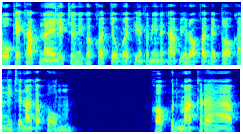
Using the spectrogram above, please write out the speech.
โอเคครับ ในเลคเชอร์นี้ก็ขอจบไว้เพียงเท่านี้นะครับ เดี๋ยวเราค่อยไปต่อกันเลคเชอร์หน้าครับผม ขอบคุณมากครับ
